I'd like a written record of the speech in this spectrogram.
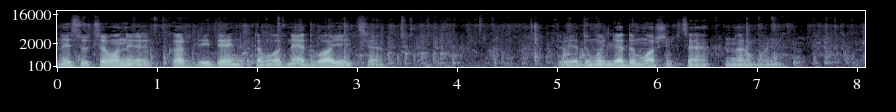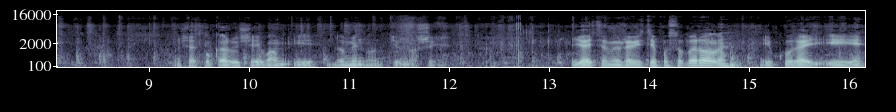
Несуться вони кожен день, там одне-два яйця. То я думаю, для домашніх це нормально. Ну, зараз покажу ще й вам і домінантів наших. Яйця ми вже везде пособирали, і курей, і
